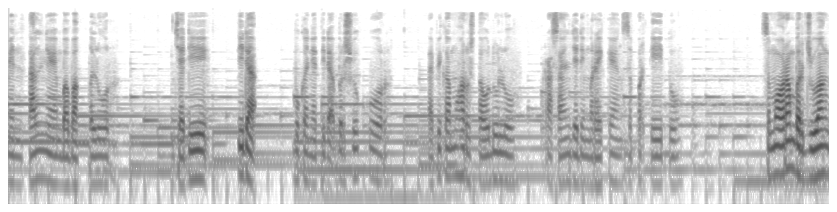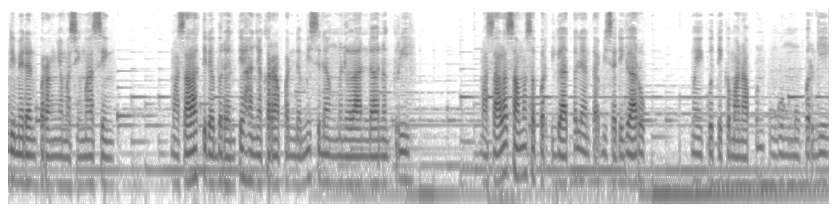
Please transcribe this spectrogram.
mentalnya yang babak belur. Jadi, tidak, bukannya tidak bersyukur, tapi kamu harus tahu dulu, rasanya jadi mereka yang seperti itu. Semua orang berjuang di medan perangnya masing-masing. Masalah tidak berhenti hanya karena pandemi sedang melanda negeri Masalah sama seperti gatal yang tak bisa digaruk, mengikuti ke mana pun punggungmu pergi.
